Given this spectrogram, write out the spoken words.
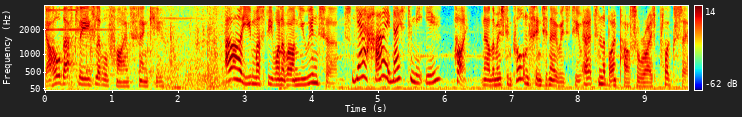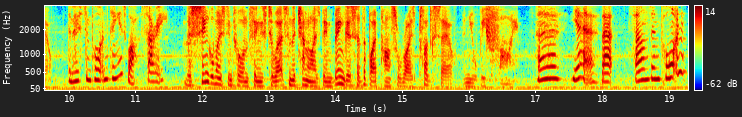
Yeah, hold that, please. Level 5, thank you. Ah, you must be one of our new interns. Yeah, hi, nice to meet you. Hi. Now, the most important thing to know is to Ertzen the Biparcel Rise plug sale. The most important thing is what? Sorry. The single most important thing is to Ertzen the Channelized Bing Bingus of the Biparcel Rise plug sale, and you'll be fine. Uh, yeah, that sounds important.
